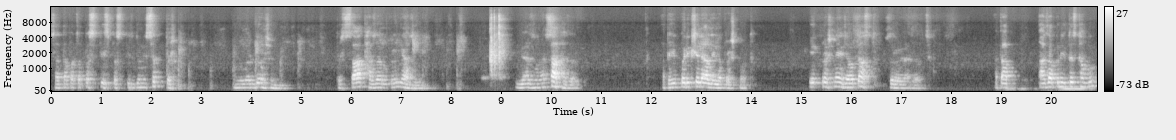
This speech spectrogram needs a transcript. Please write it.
साता पाचा पस्तीस पस्तीस दोन्ही सत्तर. आणि वर दोन शून्य. तर सात हजार रुपये व्याज होईल व्याज होणार सात हजार रुपये. आता हे परीक्षेला आलेला प्रश्न होता. एक प्रश्न याच्यावरचा असतो सरळ व्याजावरचा. आता आप- आज आपण इथंच थांबू.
